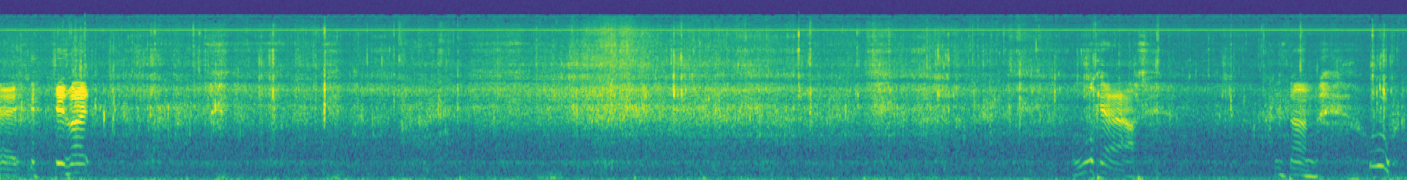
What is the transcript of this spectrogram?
Cheers, mate. Look out. He's done. Whew.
